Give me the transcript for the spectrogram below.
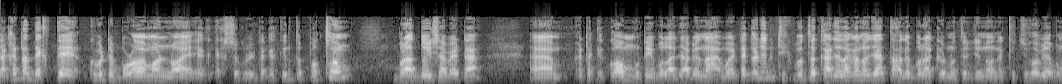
টাকাটা দেখতে খুব একটা বড় অ্যামাউন্ট নয় একশো কোটি টাকা, কিন্তু প্রথম বরাদ্দ হিসাবে এটা এটাকে কম মোটেই বলা যাবে না। এবং এটাকে যদি ঠিকমতো কাজে লাগানো যায়, তাহলে বোরাকের উন্নতির জন্য অনেক কিছু হবে এবং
